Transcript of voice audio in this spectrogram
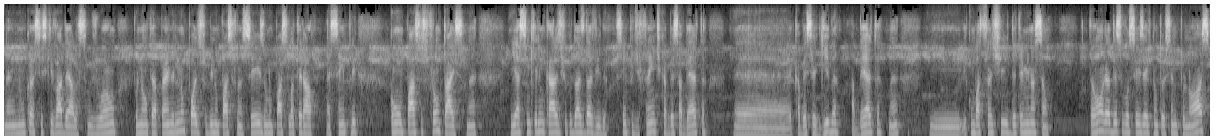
né, e nunca se esquivar delas. O João, por não ter a perna, ele não pode subir num passo francês ou num passo lateral. É sempre com passos frontais, né? E é assim que ele encara as dificuldades da vida, sempre de frente, cabeça aberta, é, cabeça erguida, aberta, né? E, e com bastante determinação. Então, agradeço vocês aí que estão torcendo por nós.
